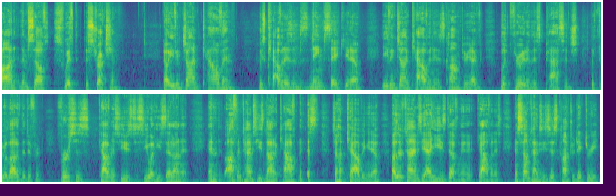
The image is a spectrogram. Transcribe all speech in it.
on themselves swift destruction. Now even John Calvin, whose Calvinism is namesake, you know, even John Calvin in his commentary, and I've looked through it in this passage, looked through a lot of the different verses Calvinists used to see what he said on it. And oftentimes he's not a Calvinist, John Calvin, you know. Other times, yeah, he's definitely a Calvinist. And sometimes he's just contradictory.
